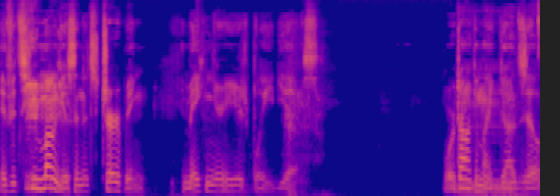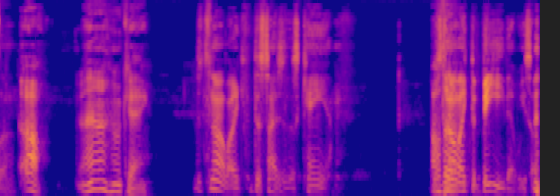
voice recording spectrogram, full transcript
If it's humongous and it's chirping and making your ears bleed, yes. We're talking like Mm. Godzilla. Oh, uh, okay. It's not like the size of this can. It's Although not like the bee that we saw.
